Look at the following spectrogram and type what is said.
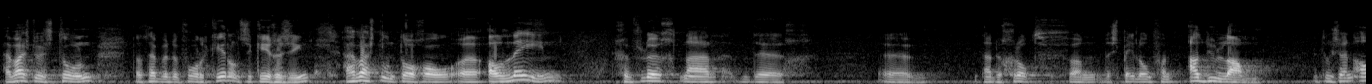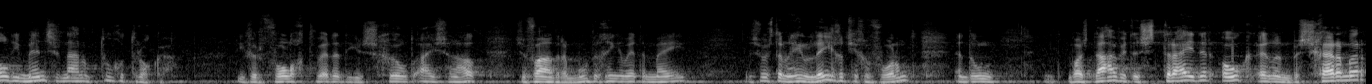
Hij was dus toen, dat hebben we de vorige keer al eens een keer gezien, hij was toen toch al uh, alleen gevlucht naar de, uh, naar de grot van de spelonk van Adulam. En toen zijn al die mensen naar hem toegetrokken. Die vervolgd werden, die een schuldeiser had. Zijn vader en moeder gingen met hem mee. En zo is er een heel legertje gevormd. En toen was David een strijder ook en een beschermer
